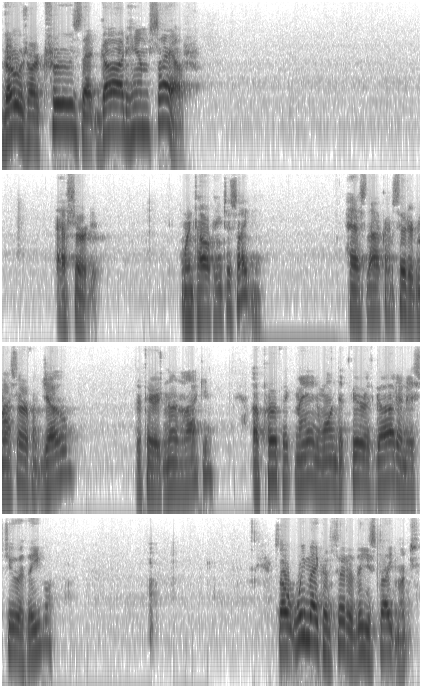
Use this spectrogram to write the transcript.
Those are truths that God Himself asserted when talking to Satan. Hast thou considered my servant Job, that there is none like him, a perfect man one that feareth God and escheweth evil? So we may consider these statements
